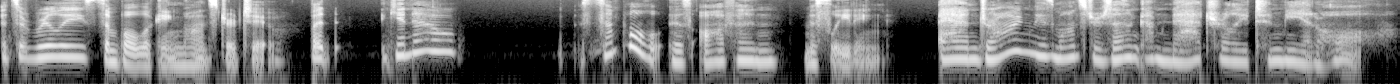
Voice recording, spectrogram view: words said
It's a really simple looking monster, too. But, you know, simple is often misleading. And drawing these monsters doesn't come naturally to me at all.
